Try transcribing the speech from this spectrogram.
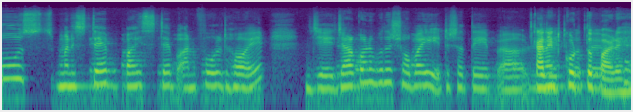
মানে স্টেপ বাই স্টেপ আনফোল্ড হয় যে যার কারণে বোধহয় সবাই এটার সাথে কানেক্ট করতে পারে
